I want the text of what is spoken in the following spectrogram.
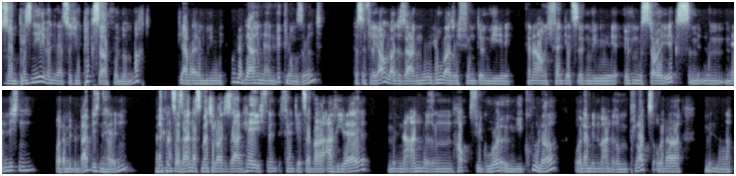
so ein Disney, wenn der jetzt solche Pixar-Filme macht, die aber irgendwie 100 Jahre in der Entwicklung sind, dass dann vielleicht auch Leute sagen, nee, du, also ich finde irgendwie, keine Ahnung, ich fände jetzt irgendwie irgendeine Story X mit einem männlichen oder mit einem weiblichen Helden. Und dann kann es ja sein, dass manche Leute sagen, hey, ich fände fänd jetzt aber Ariel mit einer anderen Hauptfigur irgendwie cooler oder mit einem anderen Plot oder mit einer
